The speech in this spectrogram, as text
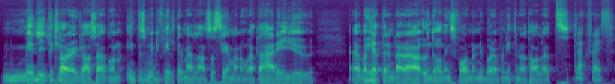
med lite klarare glasögon, inte så mycket filter emellan, så ser man nog att det här är ju, eh, vad heter den där eh, underhållningsformen i början på 1900-talet? blackface.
